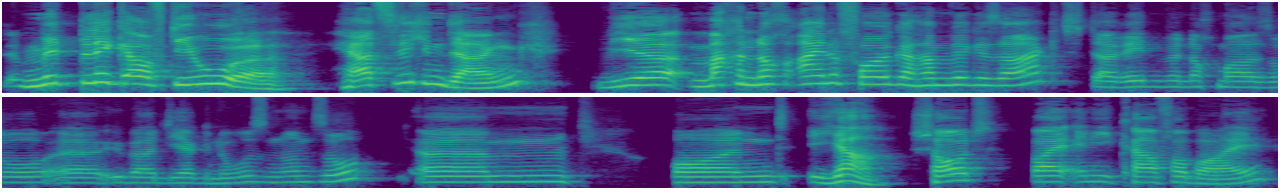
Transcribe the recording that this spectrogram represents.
Mit Blick auf die Uhr, herzlichen Dank. Wir machen noch eine Folge, haben wir gesagt. Da reden wir nochmal so äh, über Diagnosen und so. Ähm, und ja, schaut bei NIK vorbei.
